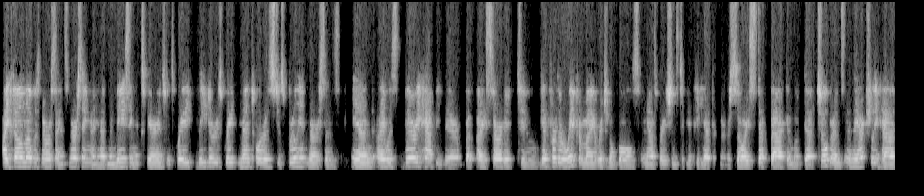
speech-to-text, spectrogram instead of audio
I fell in love with neuroscience nursing. I had an amazing experience with great leaders, great mentors, just brilliant nurses. And I was very happy there, but I started to get further away from my original goals and aspirations to be a pediatric nurse. So I stepped back and looked at children's, and they actually had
